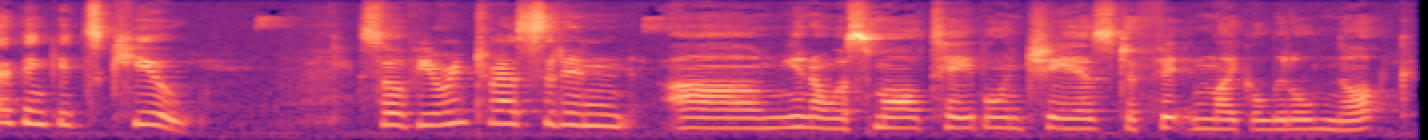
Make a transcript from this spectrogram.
I think it's cute. So if you're interested in, um, you know, a small table and chairs to fit in like a little nook,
